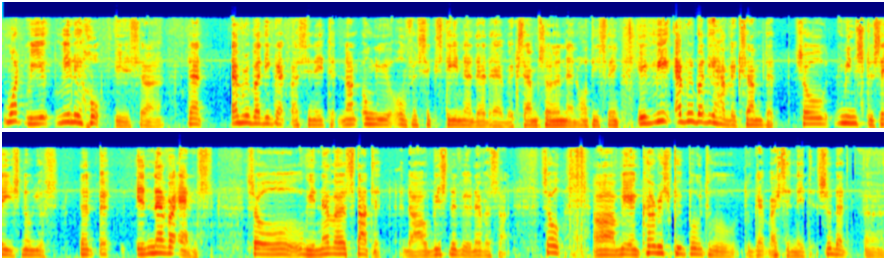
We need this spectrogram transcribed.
what we really hope is uh, that everybody get vaccinated, not only over 16 and that they have exemption and all these things. If we everybody have exempted, so means to say it's no use. That uh, it never ends. So we never started. Our business will never start. So uh, we encourage people to, to get vaccinated so that uh,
